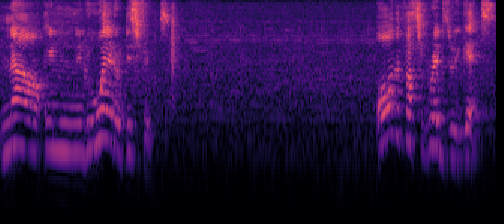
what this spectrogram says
Now in Luweero district, all the first grades we get,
